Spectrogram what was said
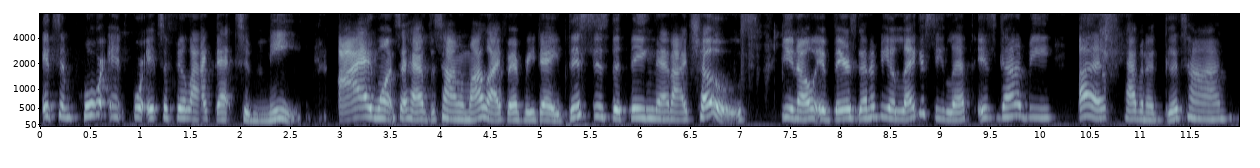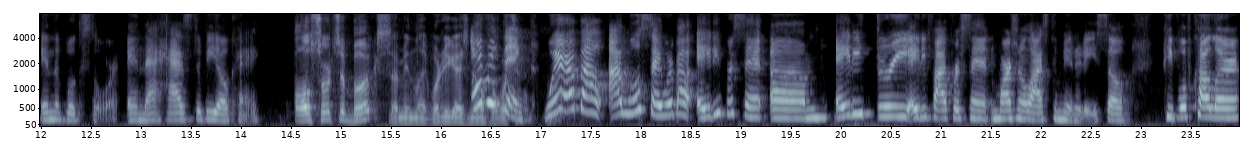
it's important for it to feel like that to me. I want to have the time of my life every day. This is the thing that I chose. You know, if there's going to be a legacy left, it's going to be us having a good time in the bookstore. And that has to be okay. All sorts of books. I mean, like, what do you guys know? For? What's- Everything. We're about, I will say, we're about 80%, um, 83, 85% marginalized community. So people of color,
